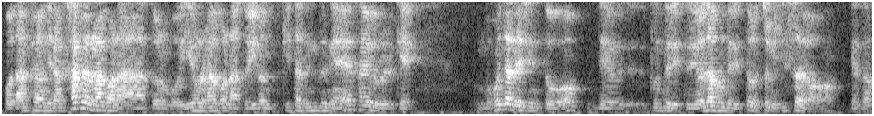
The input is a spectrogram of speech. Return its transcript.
뭐 남편이랑 사별을 하거나 또는 뭐 이혼을 하거나 또 이런 기타 등등의 사유로 이렇게 뭐 혼자 대신 또 이제 분들이 또 여자분들이 또 좀 있어요. 그래서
